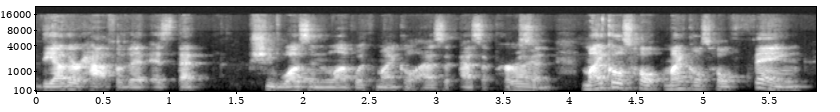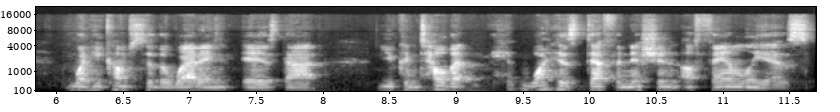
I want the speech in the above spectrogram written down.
the other half of it is that she was in love with Michael as a, as a person. Michael's whole Michael's whole thing when he comes to the wedding is that you can tell that what his definition of family is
